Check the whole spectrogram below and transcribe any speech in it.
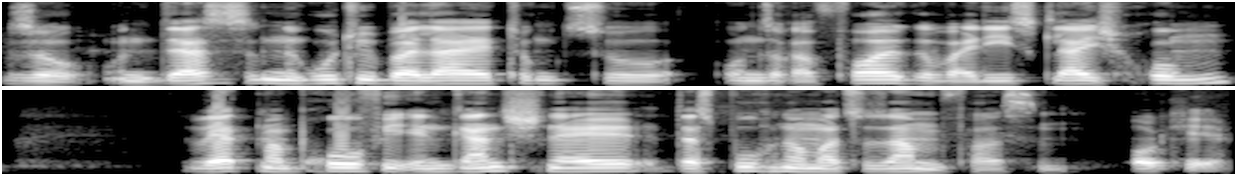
So, und das ist eine gute Überleitung zu unserer Folge, weil die ist gleich rum. Werd mal Profi in ganz schnell das Buch nochmal zusammenfassen. Okay,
